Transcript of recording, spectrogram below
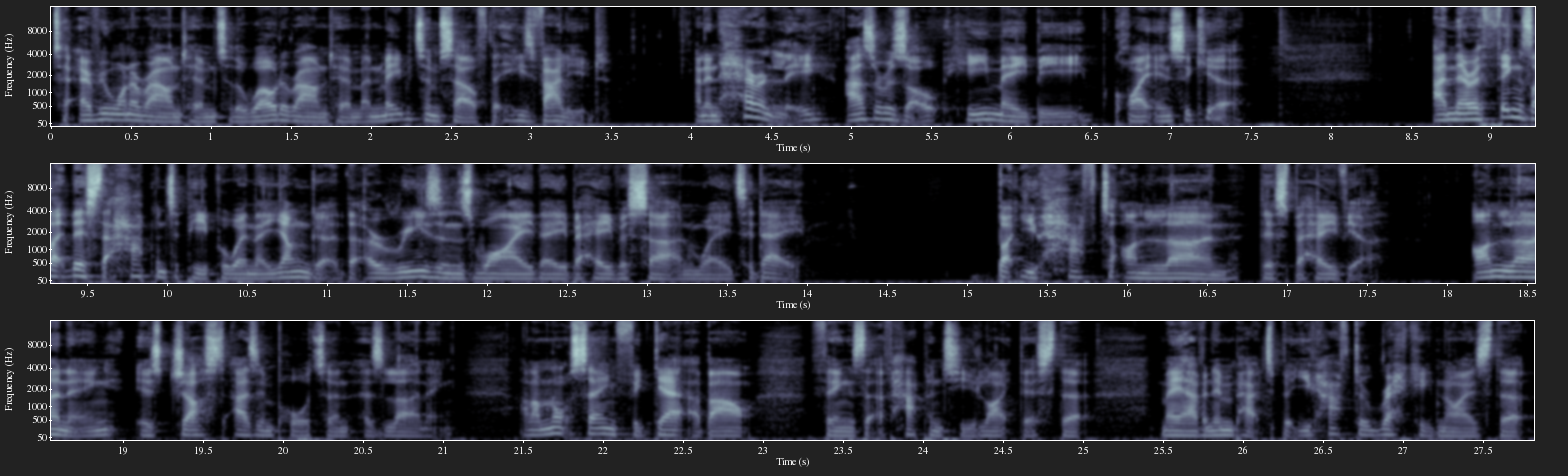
to everyone around him, to the world around him, and maybe to himself that he's valued. And inherently, as a result, he may be quite insecure. And there are things like this that happen to people when they're younger that are reasons why they behave a certain way today. But you have to unlearn this behavior. Unlearning is just as important as learning. And I'm not saying forget about things that have happened to you like this that may have an impact, but you have to recognize that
